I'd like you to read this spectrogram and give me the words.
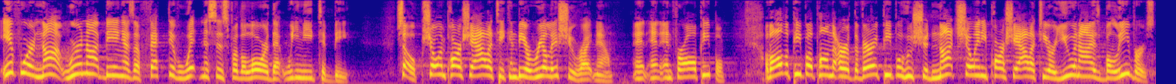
If we're not, we're not being as effective witnesses for the Lord that we need to be. So, showing partiality can be a real issue right now, and, and, and for all people. Of all the people upon the earth, the very people who should not show any partiality are you and I as believers.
